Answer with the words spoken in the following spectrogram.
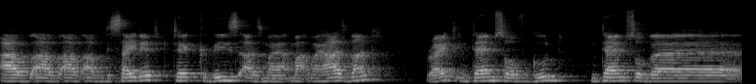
I've, I've, I've, I've decided to take this as my, my, my husband, right? In terms of good, in terms of uh,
